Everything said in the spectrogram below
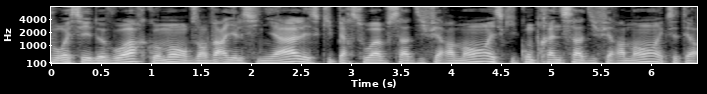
pour essayer de voir comment, en faisant varier le signal, est-ce qu'ils perçoivent ça différemment, est-ce qu'ils comprennent ça différemment, etc.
